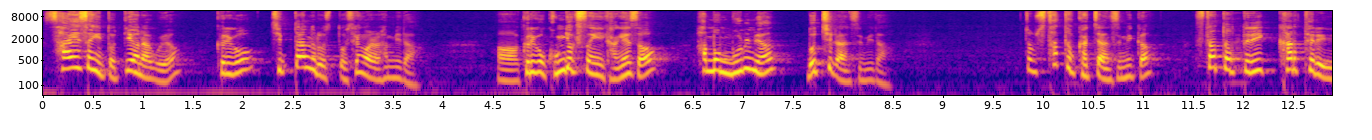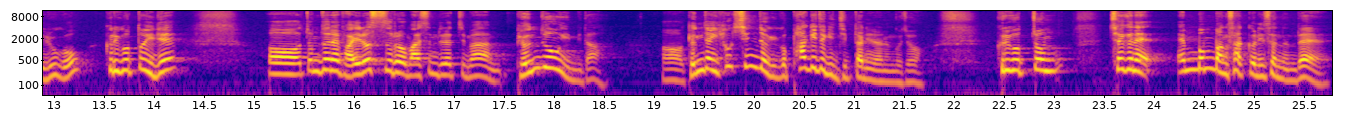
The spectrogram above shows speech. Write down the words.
사회성이 또 뛰어나고요. 그리고 집단으로 또 생활을 합니다. 어, 그리고 공격성이 강해서 한번 물면 놓지를 않습니다. 좀 스타트업 같지 않습니까? 스타트업들이 카르텔을 이루고 그리고 또 이게 어, 좀 전에 바이러스로 말씀드렸지만 변종입니다. 어, 굉장히 혁신적이고 파괴적인 집단이라는 거죠. 그리고 좀 최근에 N번방 사건이 있었는데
